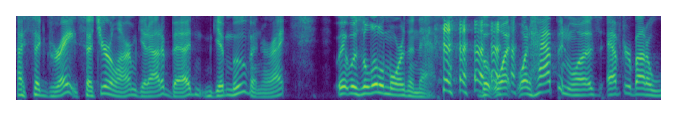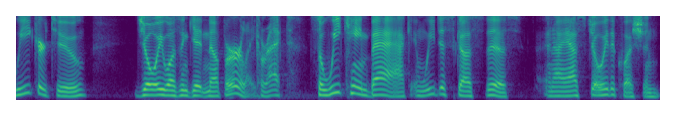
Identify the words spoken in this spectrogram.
I said, great. Set your alarm, get out of bed, and get moving. All right. It was a little more than that. but what, what happened was after about a week or two, Joey wasn't getting up early. Correct. So we came back and we discussed this. And I asked Joey the question,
